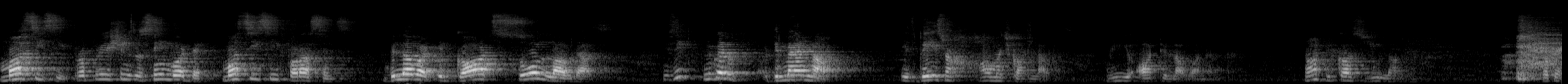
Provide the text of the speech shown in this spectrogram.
mercy seat. Propitiation is the same word there. Mercy seat for our sins. Beloved, if God so loved us, you see, look at the demand now. It's based on how much God loved us. We ought to love one another. Not because you love Him. Okay.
